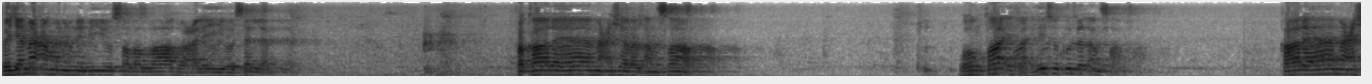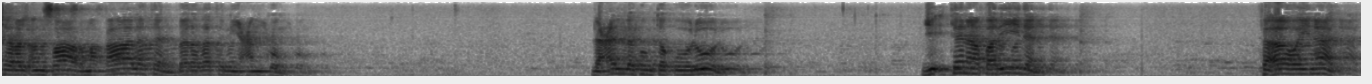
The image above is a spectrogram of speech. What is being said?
فجمعهم النبي صلى الله عليه وسلم. فقال يا معشر الأنصار. وهم طائفة ليسوا كل الأنصار. قال يا معشر الأنصار مقالة بلغتني عنكم. لعلكم تقولون جئتنا طريدا فآويناك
